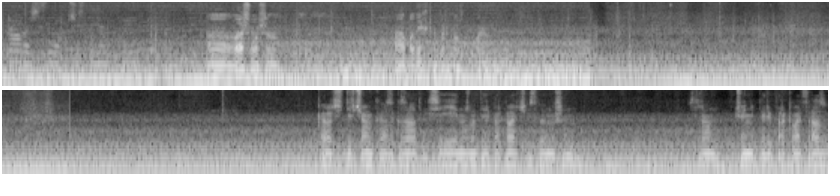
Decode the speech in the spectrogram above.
справа, сейчас на общую стоянку. А, вашу машину? А, подъехать на парковку, понял. Короче, девчонка заказала такси, ей нужно перепарковать сейчас свою машину. Странно, что не перепарковать сразу?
